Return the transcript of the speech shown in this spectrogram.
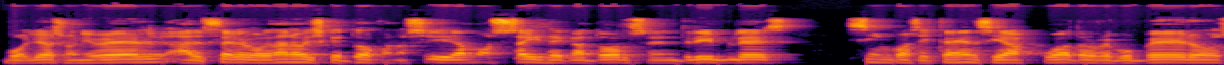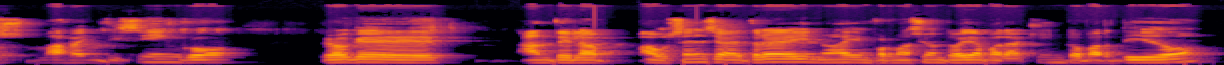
volvió a su nivel. Al ser el Bogdanovich que todos conocíamos, 6 de 14 en triples, 5 asistencias, 4 recuperos, más 25. Creo que ante la ausencia de Trey no hay información todavía para quinto partido.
